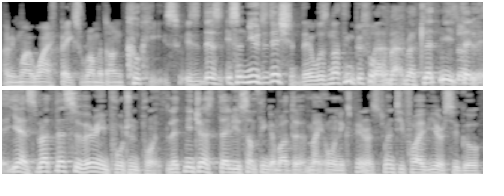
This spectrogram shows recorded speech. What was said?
I mean, my wife bakes Ramadan cookies. It's, it's a new tradition. There was nothing before. But, but, but let me so, tell you, yes, but that's a very important point. Let me just tell you something about the, my own experience. 25 years ago,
